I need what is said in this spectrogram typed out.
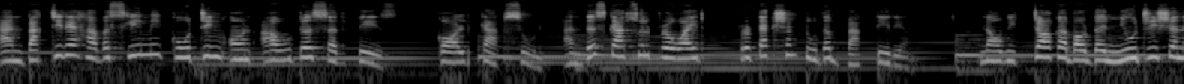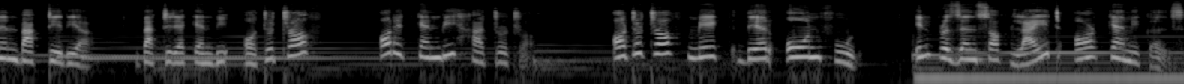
And bacteria have a slimy coating on outer surface called capsule and this capsule provide protection to the bacterium. Now we talk about the nutrition in bacteria. Bacteria can be autotroph or it can be heterotroph. Autotroph make their own food in presence of light or chemicals.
